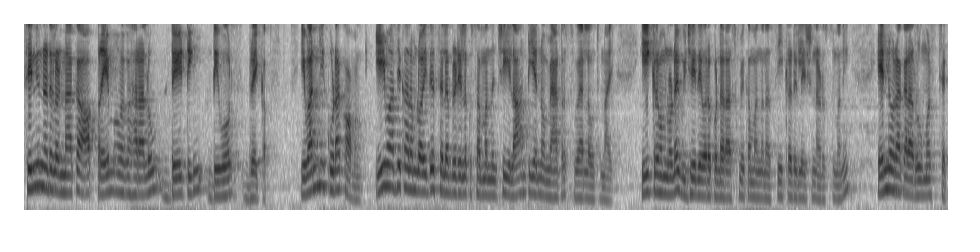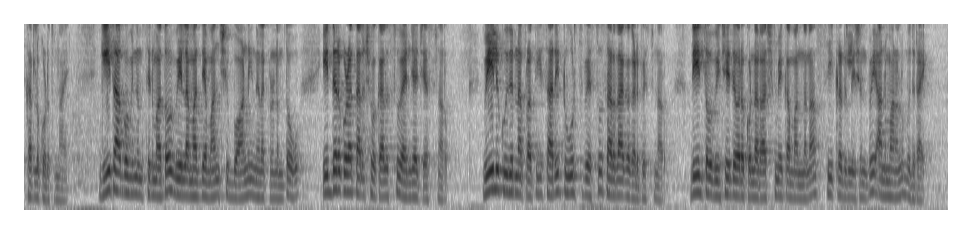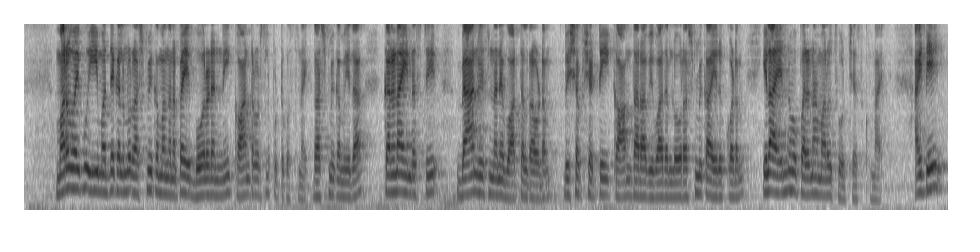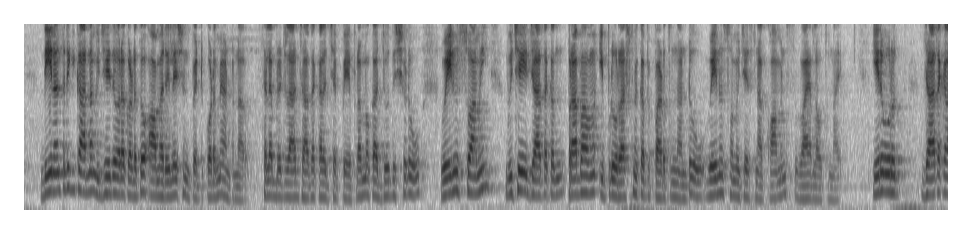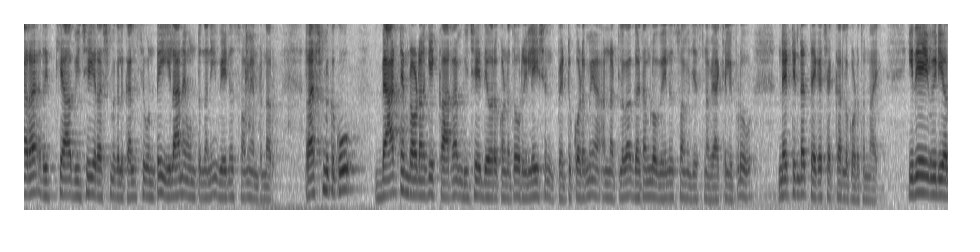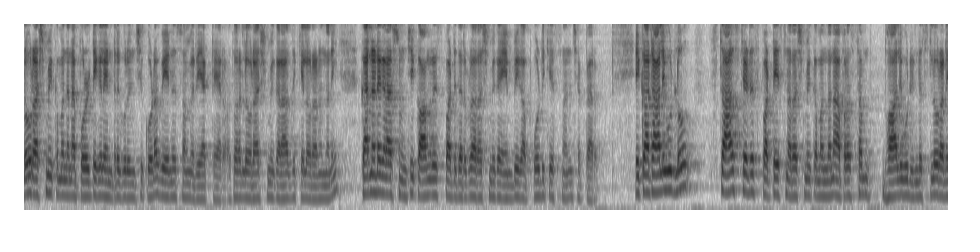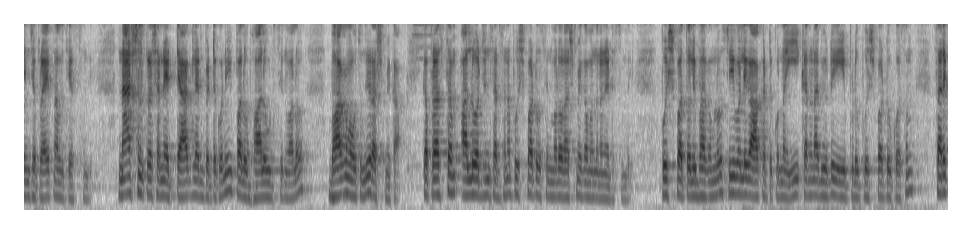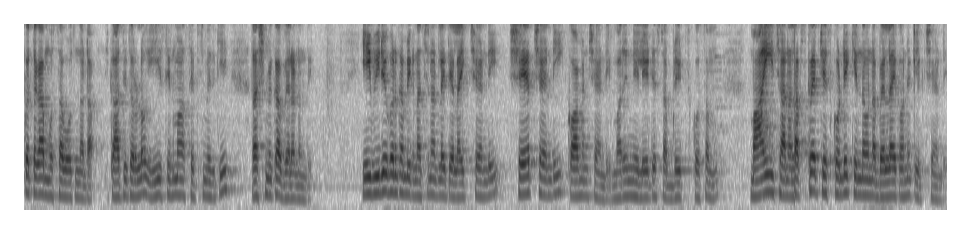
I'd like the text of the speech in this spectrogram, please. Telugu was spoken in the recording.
సినీ నటులన్నాక ప్రేమ వ్యవహారాలు డేటింగ్ డివోర్స్ బ్రేకప్స్. ఇవన్నీ కూడా కామన్. ఈ మధ్యకాలంలో అయితే సెలబ్రిటీలకు సంబంధించి ఇలాంటి ఎన్నో మ్యాటర్స్ వైరల్ అవుతున్నాయి. ఈ క్రమంలోనే విజయ్ దేవరకొండ రష్మిక మందన సీక్రెట్ రిలేషన్ నడుస్తుందని ఎన్నో రకాల రూమర్స్ చక్కర్లు కొడుతున్నాయి. గీతా గోవిందం సినిమాతో వీళ్ళ మధ్య మంచి బాండింగ్ నెలకొనడంతో ఇద్దరు కూడా తరచుగా కలుస్తూ ఎంజాయ్ చేస్తున్నారు. వీలు కుదిరిన ప్రతిసారి టూర్స్ వేస్తూ సరదాగా గడిపిస్తున్నారు. దీంతో విజయ్ దేవరకొండ రష్మిక మందన సీక్రెట్ రిలేషన్పై అనుమానాలు ముదిరాయి. మరోవైపు ఈ మధ్యకాలంలో రష్మిక మందనపై బోలెడన్ని కాంట్రవర్సీలు పుట్టుకొస్తున్నాయి. రష్మిక మీద కన్నడ ఇండస్ట్రీ బ్యాన్ వేసిందనే వార్తలు రావడం రిషబ్ శెట్టి కాంతారా వివాదంలో రష్మిక ఇరుక్కోవడం ఇలా ఎన్నో పరిణామాలు చోటు చేసుకున్నాయి. అయితే దీనంతటికి కారణం విజయ్ దేవరకొండతో ఆమె రిలేషన్ పెట్టుకోవడమే అంటున్నారు. సెలబ్రిటీల జాతకాలు చెప్పే ప్రముఖ జ్యోతిష్యుడు వేణుస్వామి విజయ్ జాతకం ప్రభావం ఇప్పుడు రష్మికపై పడుతుందంటూ వేణుస్వామి చేసిన కామెంట్స్ వైరల్ అవుతున్నాయి. ఇరువురు జాతకాల రీత్యా విజయ్ రష్మికలు కలిసి ఉంటే ఇలానే ఉంటుందని వేణుస్వామి అంటున్నారు. రష్మికకు బ్యాడ్ టైం రావడానికి కారణం విజయ్ దేవరకొండతో రిలేషన్ పెట్టుకోవడమే అన్నట్లుగా గతంలో వేణుస్వామి చేసిన వ్యాఖ్యలు ఇప్పుడు నెట్టింట తెగ చక్కర్లు కొడుతున్నాయి. ఇదే వీడియోలో రష్మిక మందన పొలిటికల్ ఎంట్రీ గురించి కూడా వేణుస్వామి రియాక్ట్ అయ్యారు. త్వరలో రష్మిక రాజకీయాల్లో రానుందని కర్ణాటక రాష్ట్రం నుంచి కాంగ్రెస్ పార్టీ తరఫున రష్మిక ఎంపీగా పోటీ చేస్తుందని చెప్పారు. ఇక టాలీవుడ్లో స్టార్ స్టేటస్ పట్టేసిన రష్మిక మందన ప్రస్తుతం బాలీవుడ్ ఇండస్ట్రీలో రణించే ప్రయత్నాలు చేస్తుంది. నేషనల్ క్రష్ అనే ట్యాగ్ లైన్ పెట్టుకుని పలు బాలీవుడ్ సినిమాలో భాగమవుతుంది రష్మిక. ఇక ప్రస్తుతం అల్లు అర్జున్ సరసన పుష్ప టూ సినిమాలో రష్మిక మందన నటిస్తుంది. పుష్ప తొలి భాగంలో శ్రీవల్లిగా ఆకట్టుకున్న ఈ కన్నడ బ్యూటీ ఇప్పుడు పుష్ప టూ కోసం సరికొత్తగా ముస్తాబవుతుందట. ఇక అతి త్వరలో ఈ సినిమా సెట్స్ మీదకి రష్మిక వెళ్ళనుంది ఈ వీడియో కనుక మీకు నచ్చినట్లయితే లైక్ చేయండి షేర్ చేయండి కామెంట్ చేయండి. మరిన్ని లేటెస్ట్ అప్డేట్స్ కోసం మా ఈ ఛానల్ సబ్స్క్రైబ్ చేసుకోండి. కింద ఉన్న బెల్ ఐకాన్ని క్లిక్ చేయండి.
